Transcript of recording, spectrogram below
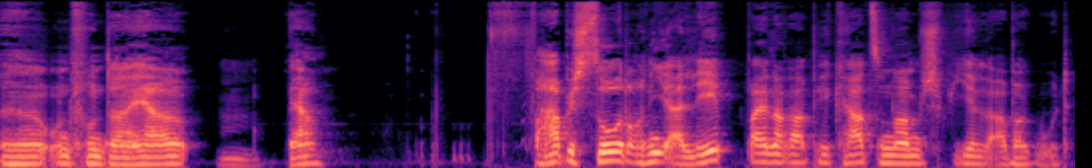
Äh, und von daher, hm. ja, habe ich so noch nie erlebt bei einer PK zu einem Spiel, aber gut.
